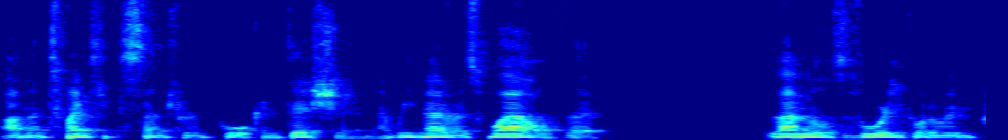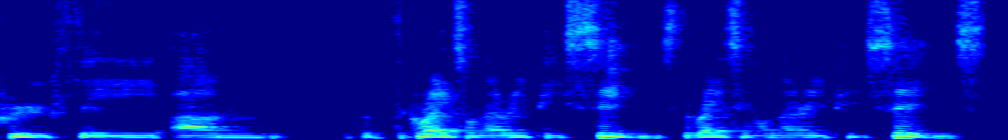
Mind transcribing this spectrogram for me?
Um, and 20% are in poor condition. And we know as well that landlords have already got to improve the um, the, the, grades on their EPCs, the rating on their EPCs.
